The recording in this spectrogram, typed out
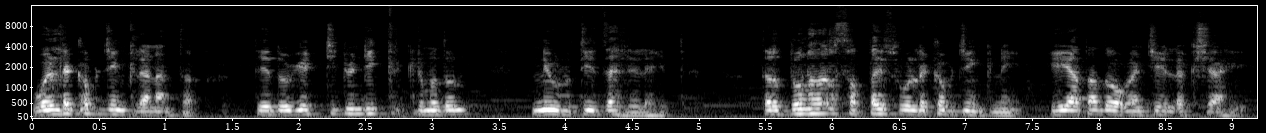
वर्ल्ड कप जिंकल्यानंतर ते दोघे टी ट्वेंटी क्रिकेटमधून निवृत्ती झालेले आहेत. तर दोन हजार सत्तावीस वर्ल्ड कप जिंकणे हे आता दोघांचे लक्ष आहे.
